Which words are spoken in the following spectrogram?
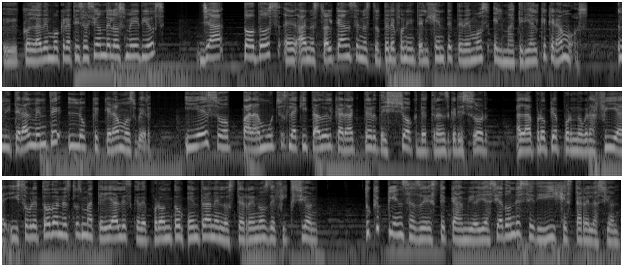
eh, con la democratización de los medios, ya todos eh, a nuestro alcance, nuestro teléfono inteligente, tenemos el material que queramos. Literalmente lo que queramos ver. Y eso para muchos le ha quitado el carácter de shock, de transgresor a la propia pornografía y sobre todo en estos materiales que de pronto entran en los terrenos de ficción. ¿Tú qué piensas de este cambio y hacia dónde se dirige esta relación?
